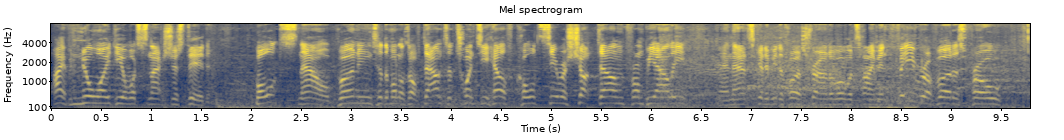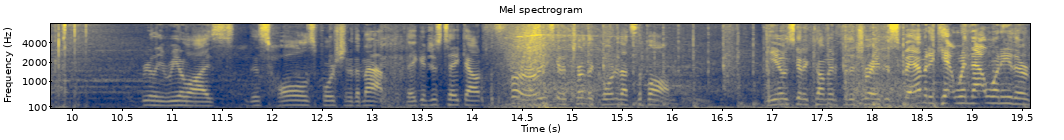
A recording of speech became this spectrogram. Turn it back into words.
I have no idea what Snax just did. Boltz now burning to the Molotov, down to 20 health. Coldzera shut down from byali, and that's going to be the first round of overtime in favor of Virtus Pro. Really realize this Halls portion of the map. If they can just take out Fer, he's going to turn the corner. That's the bomb. Neo's going to come in for the trade. The spam, and he can't win that one either.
